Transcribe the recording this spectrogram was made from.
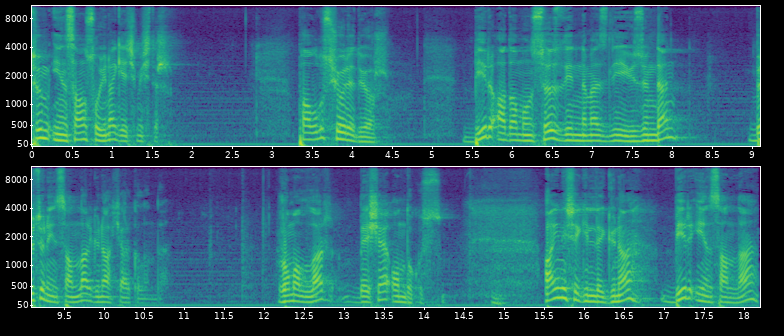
tüm insan soyuna geçmiştir. Pavlus şöyle diyor, bir adamın söz dinlemezliği yüzünden bütün insanlar günahkar kılındı. Romalılar 5'e 19. Aynı şekilde günah bir insanla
